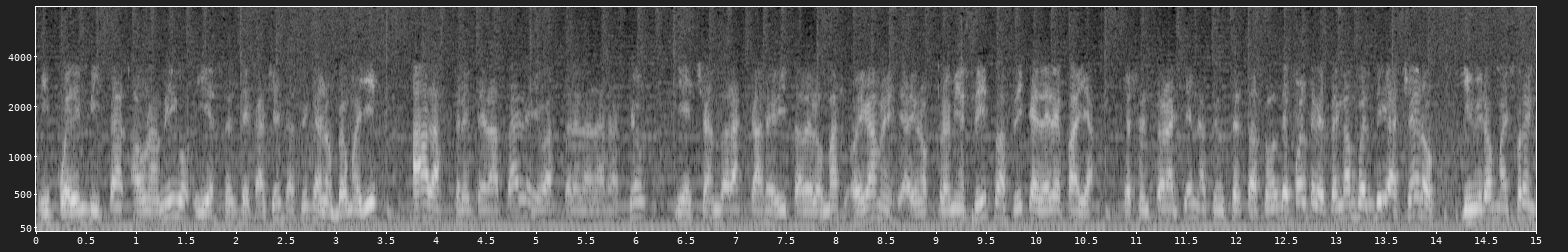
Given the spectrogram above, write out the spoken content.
y puede invitar a un amigo y ese es de cachete, así que nos vemos allí a las 3 de la tarde, yo voy a estar en la narración y echando las carreritas de los más, óigame, hay unos premiecitos, así que dele para allá, que se entren aquí en Nación Z son deporte, que tengan buen día, chero, it up my friend.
